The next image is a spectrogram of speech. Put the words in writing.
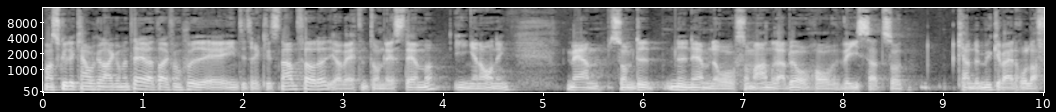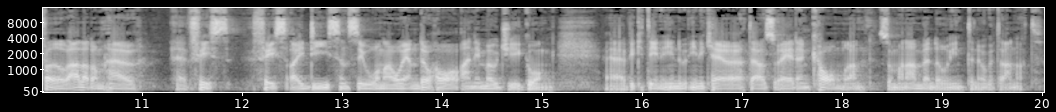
Man skulle kanske kunna argumentera att iPhone 7 är inte tillräckligt snabb för det. Jag vet inte om det stämmer. Ingen aning. Men som du nu nämner och som andra då har visat så kan du mycket väl hålla för alla de här eh, Face, Face ID-sensorerna och ändå ha Animoji igång. Eh, vilket indikerar att det alltså är den kameran som man använder och inte något annat.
